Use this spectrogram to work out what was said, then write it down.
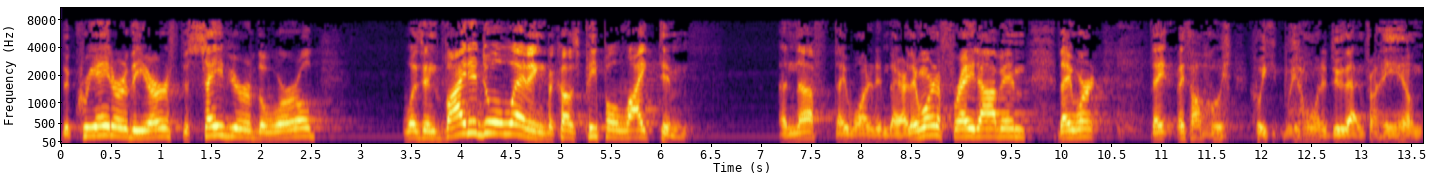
the creator of the earth, the savior of the world, was invited to a wedding because people liked him enough they wanted him there. They weren't afraid of him. They weren't, they, they thought, we, we, we don't want to do that in front of him.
